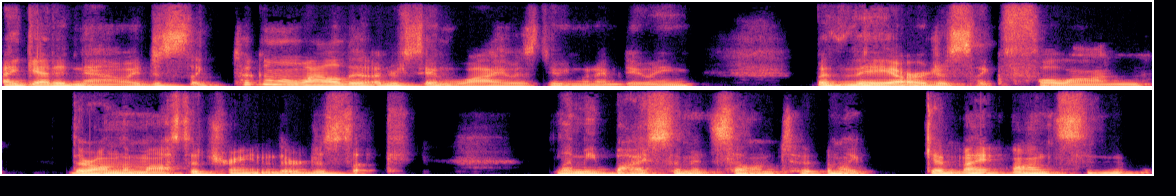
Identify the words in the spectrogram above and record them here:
I get it now." It just like took them a while to understand why I was doing what I'm doing, but they are just like full on. They're on the masa train. They're just like, "Let me buy some and sell them to and like get my aunts and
